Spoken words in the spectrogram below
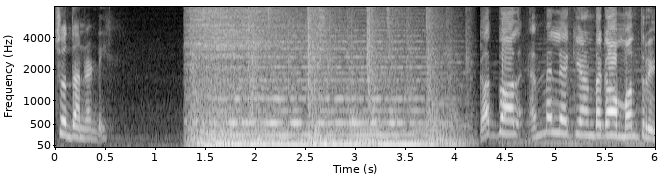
చూద్దానండి గద్వాల్ ఎమ్మెల్యేకి అండగా మంత్రి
